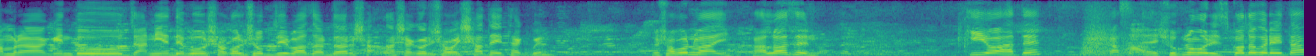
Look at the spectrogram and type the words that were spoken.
আমরা কিন্তু জানিয়ে দেব সকল সবজির বাজার দর। আশা করি সবাই সাথেই থাকবেন। তো স্বপন ভাই, ভালো আছেন? কি ও হাতে? শুকনো মরিচ, কত করে এটা?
